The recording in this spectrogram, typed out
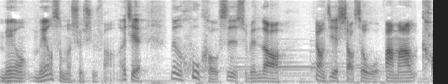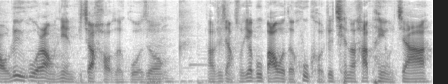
没有没有什么学区房，而且那个户口是随便到，像我记得小时候我爸妈考虑过让我念比较好的国中，然后就讲说要不把我的户口就迁到他朋友家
